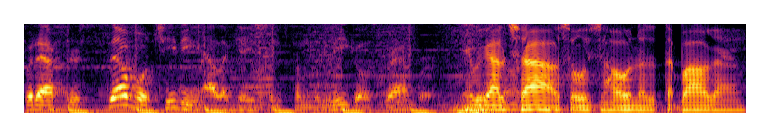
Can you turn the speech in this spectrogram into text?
but after several cheating allegations from the Migos rapper. And we got a child, so it's a whole nother th- ball game.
